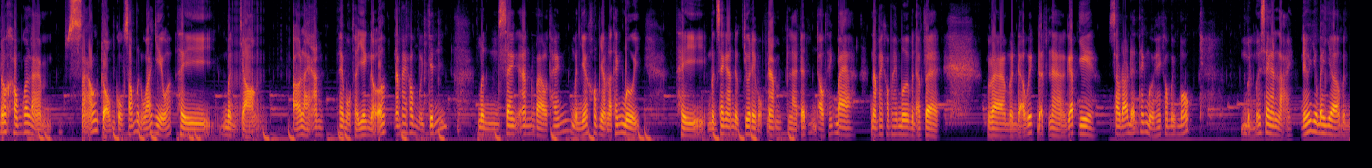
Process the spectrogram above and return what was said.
nó không có làm xáo trộn cuộc sống mình quá nhiều á, thì mình chọn ở lại anh thêm một thời gian nữa. Năm 2019 mình sang Anh vào tháng, mình nhớ không nhầm là tháng 10 thì mình sang Anh được chưa đầy một năm là đến đầu tháng 3 năm 2020 mình đã về. Và mình đã quyết định là gap year. Sau đó đến tháng 10 2021 mình mới sang Anh lại. Nếu như bây giờ mình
